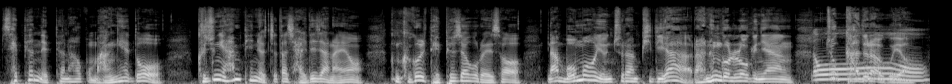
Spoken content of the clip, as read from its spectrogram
세 편 네 편 하고 망해도 그 중에 한 편이 어쩌다 잘 되잖아요. 그럼 그걸 대표작으로 해서 나 뭐뭐 연출한 PD야라는 걸로 그냥 쭉 오. 가더라고요.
